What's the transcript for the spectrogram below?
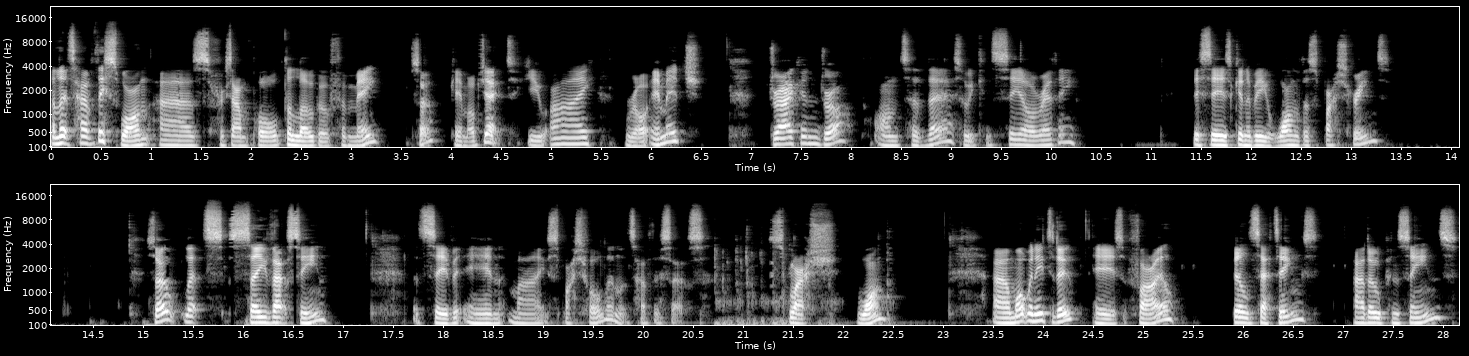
and let's have this one as, for example, the logo for me. So, game object, UI, raw image, drag and drop onto there so we can see already. This is going to be one of the splash screens. So let's save that scene. Let's save it in my splash folder. Let's have this as splash one. And what we need to do is file, build settings, add open scenes.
